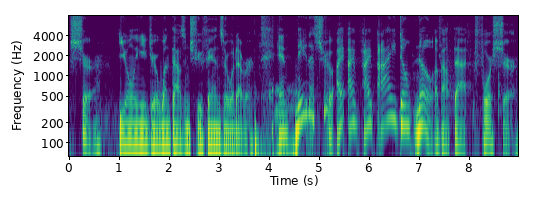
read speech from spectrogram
sure, you only need your 1000 true fans or whatever and maybe that's true I, I i i don't know about that for sure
